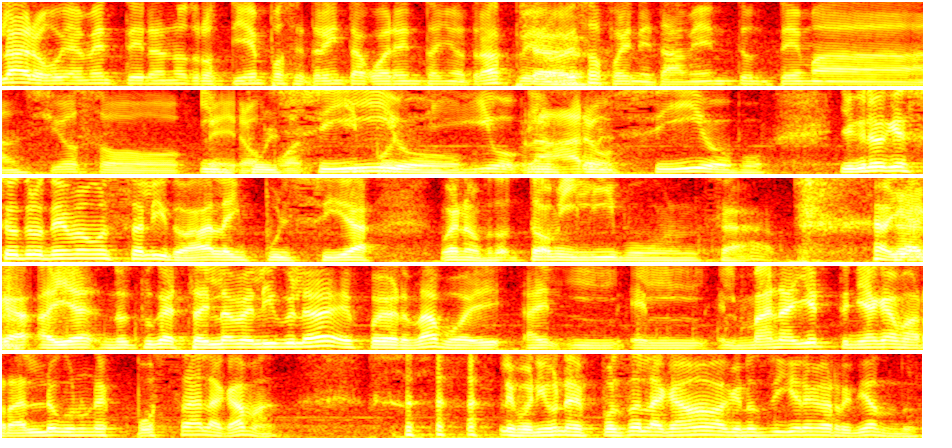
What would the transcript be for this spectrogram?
Claro, obviamente eran otros tiempos, hace 30, 40 años atrás, pero eso fue netamente un tema ansioso, pero impulsivo. impulsivo, claro. Impulsivo, Yo creo que ese otro tema hemos salido, ah, la impulsividad. Bueno, Tommy Lee, o sea, ¿tú cacháis la película? Fue verdad, pues el, el, el manager tenía que amarrarlo con una esposa a la cama. Le ponía una esposa en la cama para que no siguiera carreteando.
